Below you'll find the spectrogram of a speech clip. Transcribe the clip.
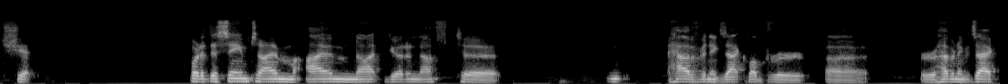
shit. But at the same time, I'm not good enough to have an exact club for, uh, or have an exact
